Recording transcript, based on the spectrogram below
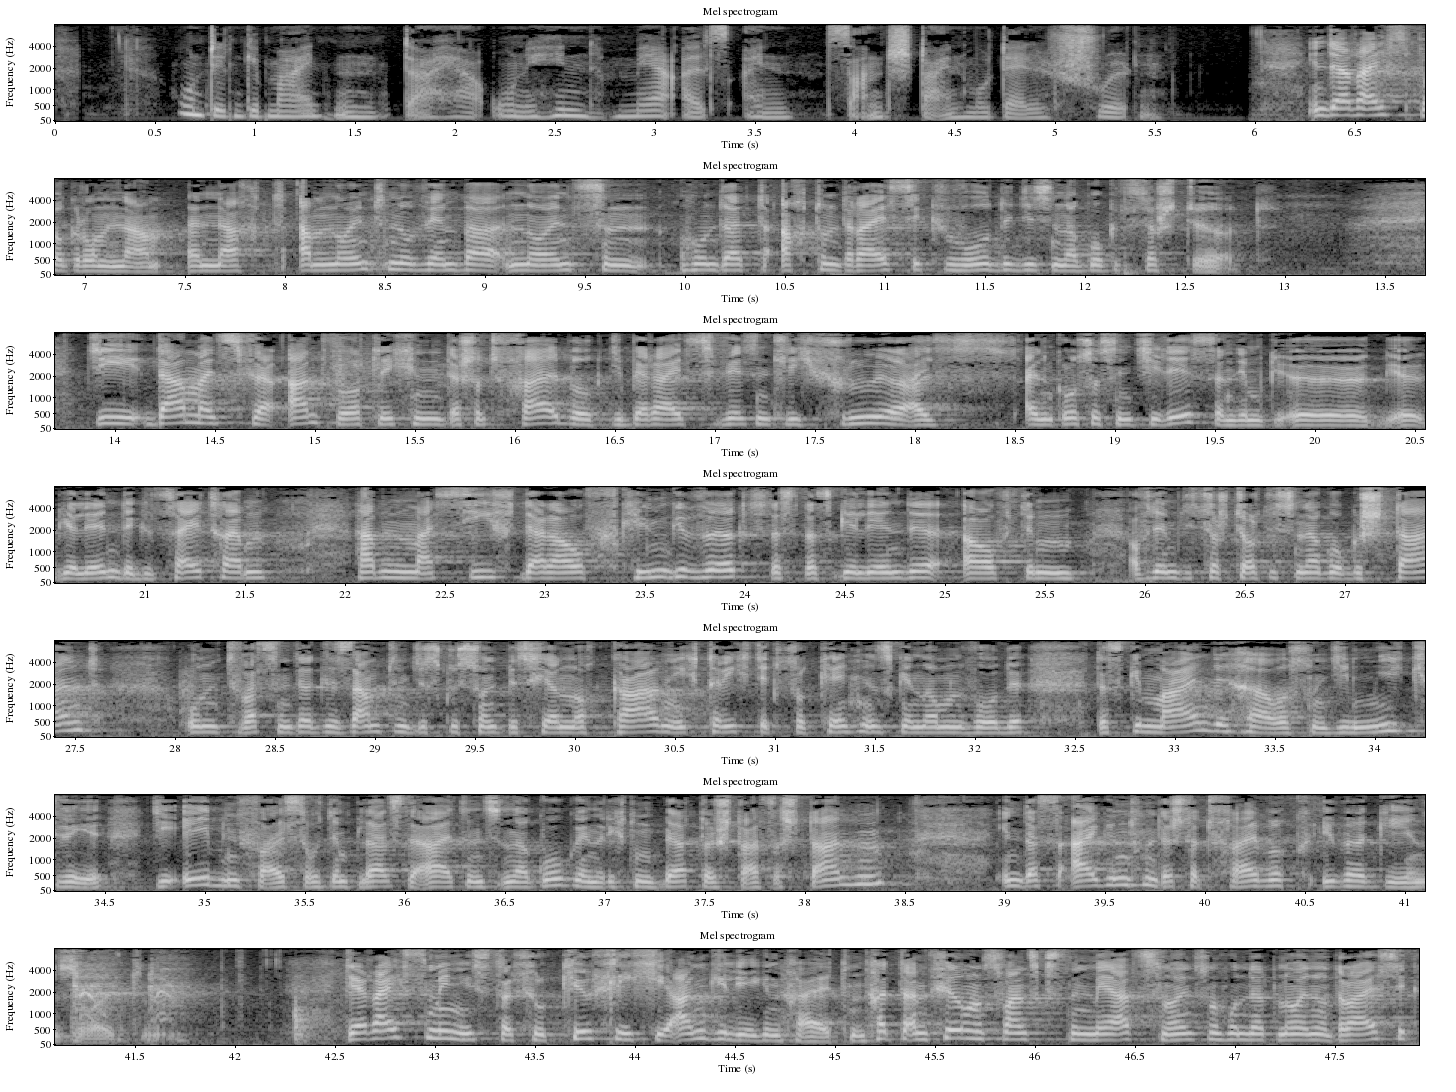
und den Gemeinden daher ohnehin mehr als ein Sandsteinmodell schulden. In der Reichspogromnacht am 9. November 1938 wurde die Synagoge zerstört. Die damals Verantwortlichen der Stadt Freiburg, die bereits wesentlich früher als ein großes Interesse an dem äh, Gelände gezeigt haben, haben massiv darauf hingewirkt, dass das Gelände auf dem, auf dem die zerstörte Synagoge stand und was in der gesamten Diskussion bisher noch gar nicht richtig zur Kenntnis genommen wurde, das Gemeindehaus und die Mikwe, die ebenfalls auf dem Platz der alten Synagoge in Richtung Bertolstraße standen, in das Eigentum der Stadt Freiburg übergehen sollten. Der Reichsminister für kirchliche Angelegenheiten hat am 24. März 1939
